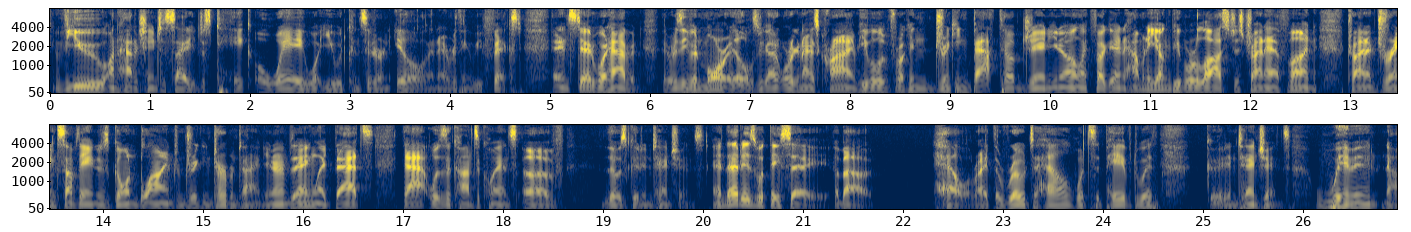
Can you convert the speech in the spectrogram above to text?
view on how to change society. Just take away what you would consider an ill and everything would be fixed. And instead, what happened? There was even more ills. We got organized crime. People were fucking drinking bathtub gin, you know? Like fucking, how many young people were lost just trying to have fun, trying to drink something and just going blind from drinking turpentine? You know what I'm saying? Like that's, that was the consequence of those good intentions. And that is what they say about hell, right? The road to hell, what's it paved with? Good intentions. Women, no.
